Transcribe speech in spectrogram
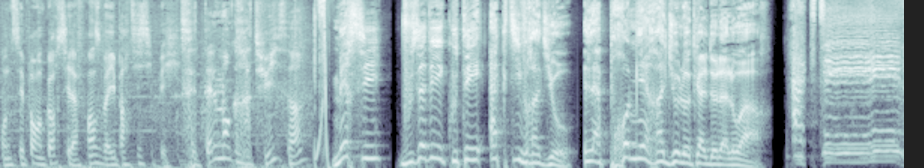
On ne sait pas encore si la France va y participer. C'est tellement gratuit ça. Merci, vous avez écouté Active Radio, la première radio locale de la Loire. Active.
